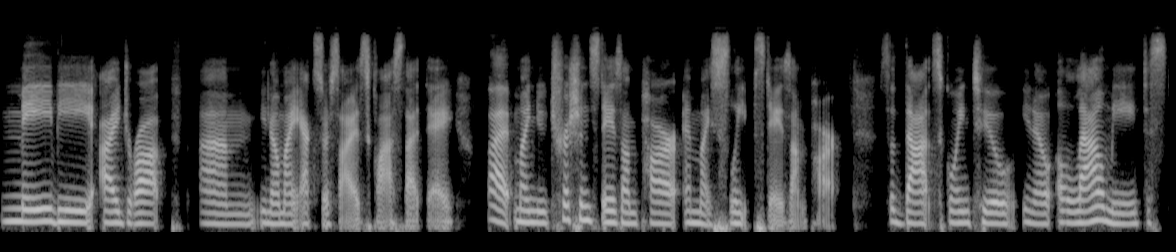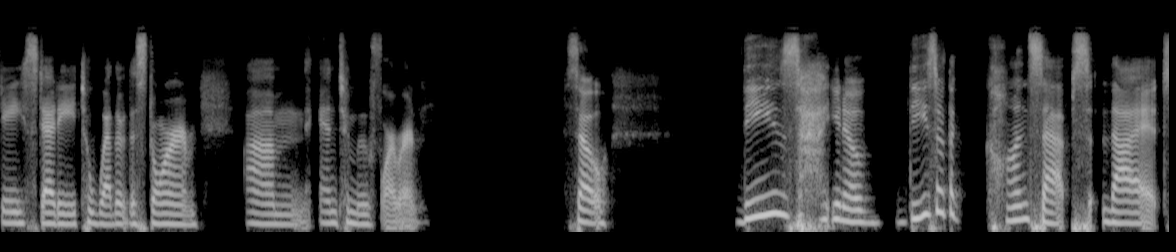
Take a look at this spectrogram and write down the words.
maybe I drop, um, you know, my exercise class that day, but my nutrition stays on par and my sleep stays on par. So that's going to, you know, allow me to stay steady, to weather the storm, um, and to move forward. So these, you know, these are the concepts that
